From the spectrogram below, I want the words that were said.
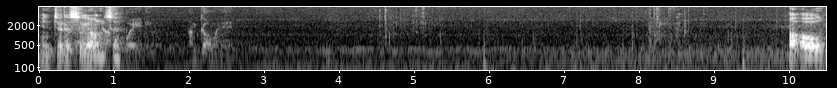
Interesujące. I'm going in. O o.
